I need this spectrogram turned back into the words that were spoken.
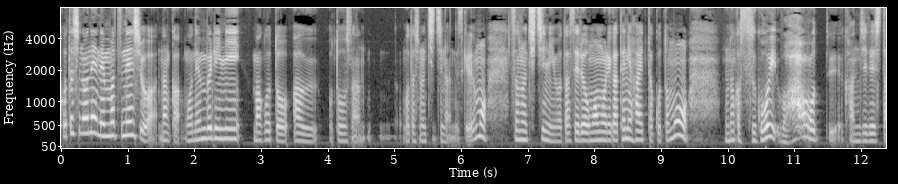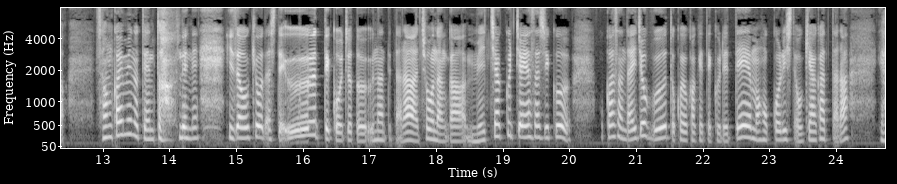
今年のね、年末年始はなんか5年ぶりに孫と会うお父さん、私の父なんですけれども、その父に渡せるお守りが手に入ったことも、もうなんかすごい、ワーオって感じでした。3回目の転倒でね、膝を強打して、うーってこうちょっとうなってたら、長男がめちゃくちゃ優しく、お母さん大丈夫？と声をかけてくれて、まあ、ほっこりして起き上がったら、優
